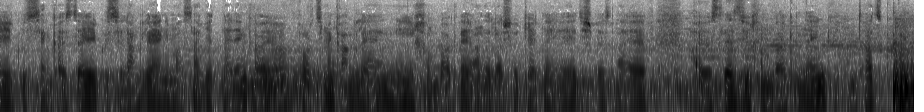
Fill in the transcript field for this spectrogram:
երկուսս ենք այստեղ, երկուսը անգլերենի մասնագետներ ենք, այո, փորձում ենք անգլերենի խմբակներ անել աշակերտների հետ, ինչպես նաև հայոց լեզվի խմբակ ունենք ընթացքում։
